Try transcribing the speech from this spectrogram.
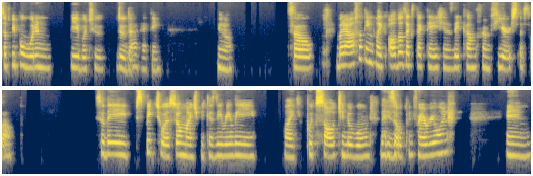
Some people wouldn't be able to do that i think. You know so, but I also think like all those expectations, they come from fears as well. So they speak to us so much because they really like put salt in the wound that is open for everyone. And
